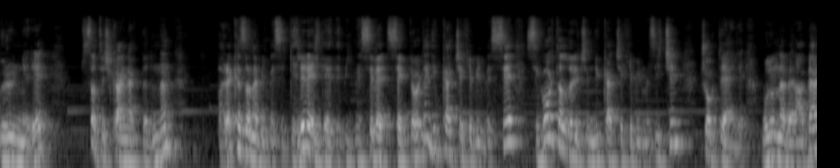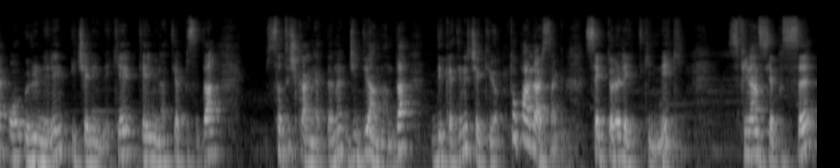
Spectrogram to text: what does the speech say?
ürünleri satış kaynaklarının para kazanabilmesi, gelir elde edebilmesi ve sektörde dikkat çekebilmesi, sigortalılar için dikkat çekebilmesi için çok değerli. Bununla beraber o ürünlerin içeriğindeki teminat yapısı da satış kaynaklarının ciddi anlamda dikkatini çekiyor. Toparlarsak sektörel etkinlik, finans yapısı,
